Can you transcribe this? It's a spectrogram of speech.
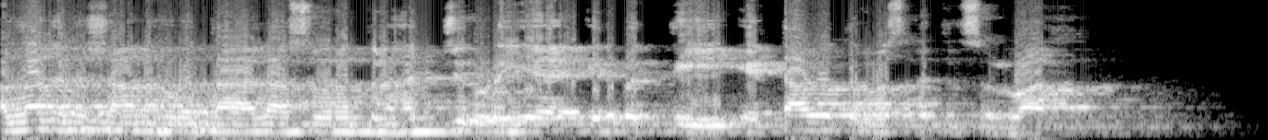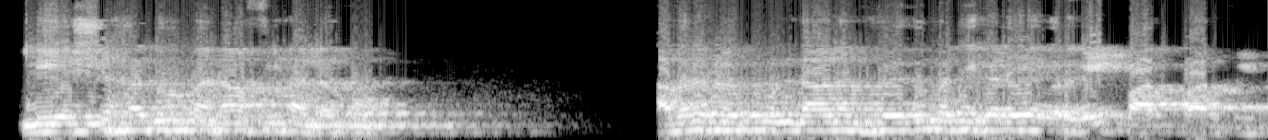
அல்லாஹ் ஷானகுவத்தாலா சூரத்துல் ஹஜ்ஜினுடைய இருபத்தி எட்டாவது வசனத்தில் சொல்வார் அவர்களுக்கு உண்டான வெகுமதிகளை அவர்கள் பார்ப்பார்கள்.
